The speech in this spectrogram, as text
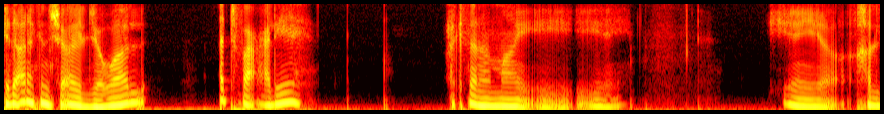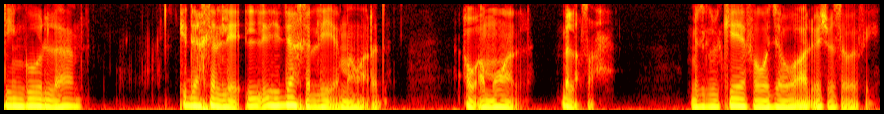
إذا أنا كنت شايل جوال أدفع عليه أكثر ما. خلي نقول يدخل لي يدخل لي موارد أو أموال بالأصح بتقول كيف هو جوال؟ وإيش بسوي فيه؟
